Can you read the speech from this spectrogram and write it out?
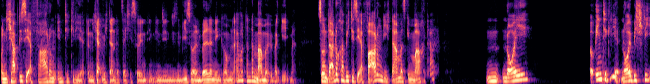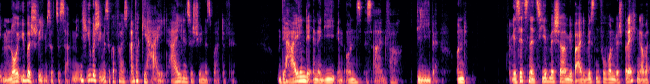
Und ich habe diese Erfahrung integriert. Und ich habe mich dann tatsächlich so in, in, in diesen visuellen Bildern gekommen, einfach dann der Mama übergeben. So, und dadurch habe ich diese Erfahrung, die ich damals gemacht habe, neu integriert, neu beschrieben, neu überschrieben sozusagen. Nicht überschrieben ist sogar falsch, einfach geheilt. Heilen ist ein schönes Wort dafür. Und die heilende Energie in uns ist einfach die Liebe. Und wir sitzen jetzt hier, Mischa, und wir beide wissen, wovon wir sprechen, aber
